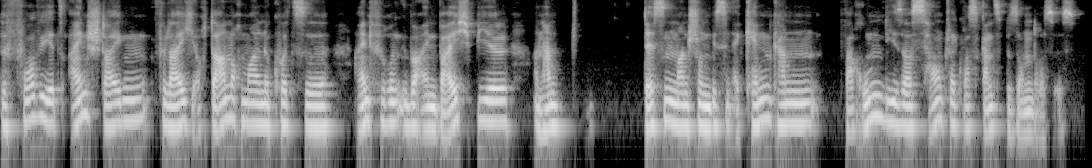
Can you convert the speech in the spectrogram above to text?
bevor wir jetzt einsteigen, vielleicht auch da noch mal eine kurze Einführung über ein Beispiel anhand dessen man schon ein bisschen erkennen kann, warum dieser Soundtrack was ganz Besonderes ist.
